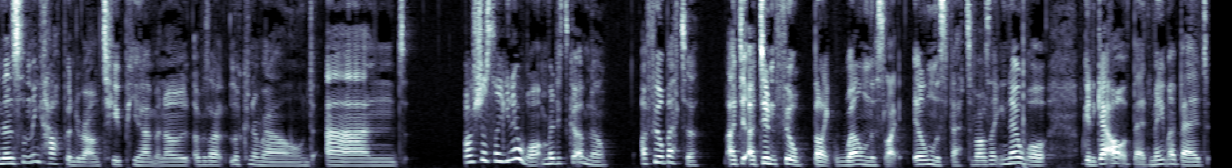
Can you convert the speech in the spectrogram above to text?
And then something happened around 2 p.m. and I was, I was like looking around and I was just like, you know what? I'm ready to go home now. I feel better. I didn't feel like wellness, like illness better. I was like, you know what? I'm going to get out of bed, make my bed,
